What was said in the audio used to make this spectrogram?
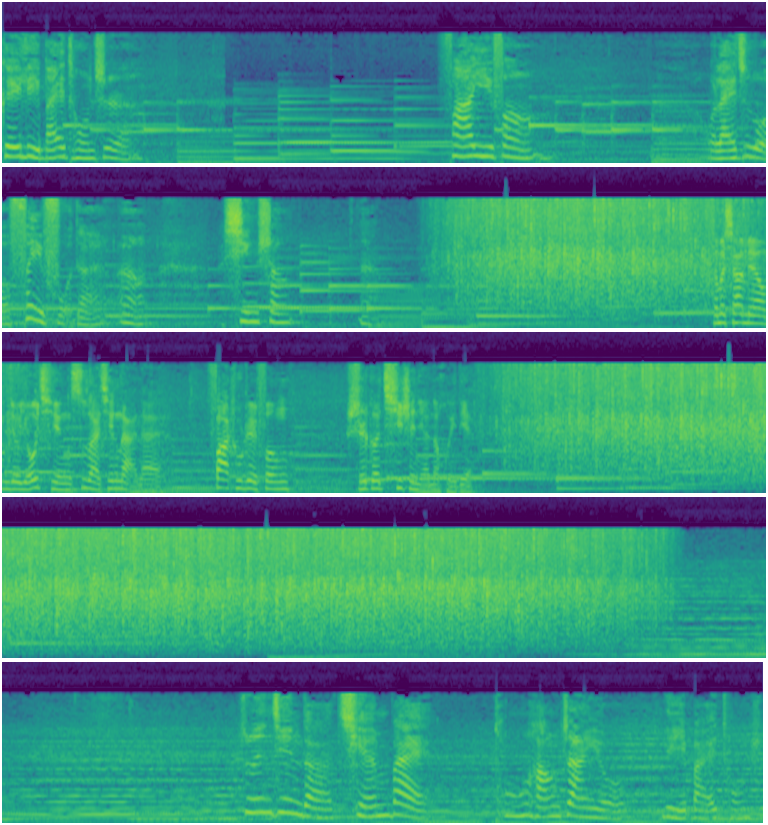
给李白同志发一封我来自我肺腑的嗯心声，那么下面我们就有请苏彩青奶奶发出这封时隔七十年的回电。的前辈、同行战友李白同志，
